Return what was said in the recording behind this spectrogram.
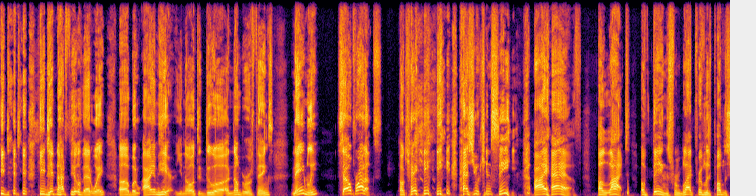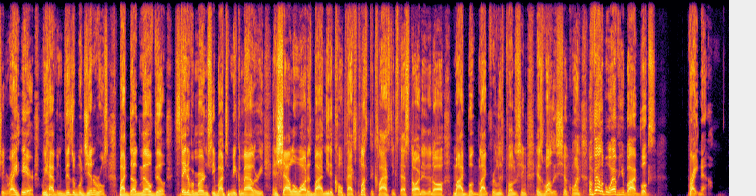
he did, he, did, not feel that way, uh, but I am here, you know, to do a, a number of things, namely sell products. Okay, as you can see, I have a lot of things from Black Privilege Publishing right here. We have Invisible Generals by Doug Melville, State of Emergency by Tamika Mallory, and Shallow Waters by Anita Kopacz, plus the classics that started it all. My book, Black Privilege Publishing, as well as Shook One. Available wherever you buy books right now.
